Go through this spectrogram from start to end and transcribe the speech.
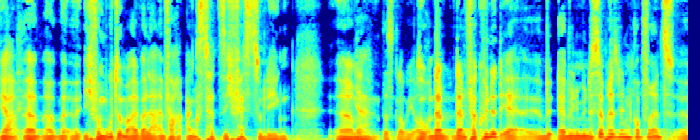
Ja, äh, äh, ich vermute mal, weil er einfach Angst hat, sich festzulegen. Ähm, Ja, das glaube ich auch. so, und dann, dann verkündet er, er will die Ministerpräsidentenkonferenz äh,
